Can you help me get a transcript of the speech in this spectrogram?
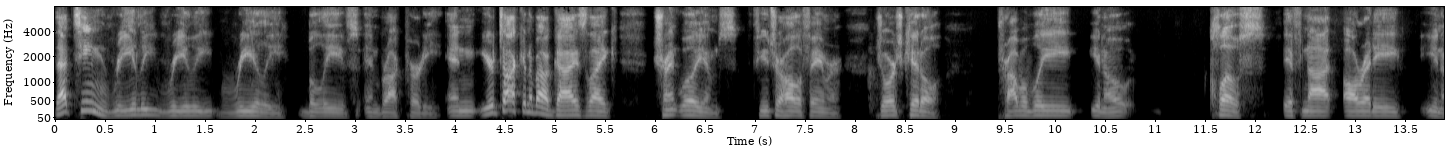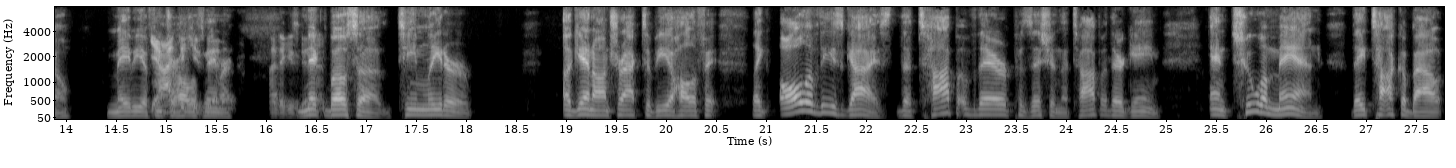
that team really, really, really believes in Brock Purdy. And you're talking about guys like Trent Williams, future Hall of Famer, George Kittle, probably, you know, close, if not already, you know, maybe a future think Hall of Famer. I think he's gonna Nick Bosa, team leader, again on track to be a Hall of Fame. Like all of these guys, the top of their position, the top of their game, and to a man, they talk about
